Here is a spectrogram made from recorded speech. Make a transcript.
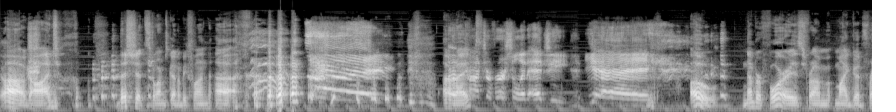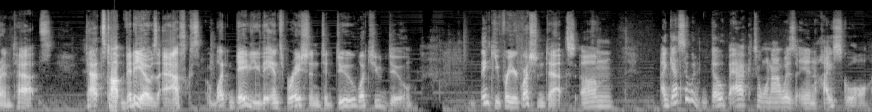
Oh god. this shitstorm's gonna be fun. Uh! All right. Controversial and edgy. Yay! Oh, number four is from my good friend Tats. Tats Top Videos asks, What gave you the inspiration to do what you do? Thank you for your question, Tats. Um, I guess it would go back to when I was in high school,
